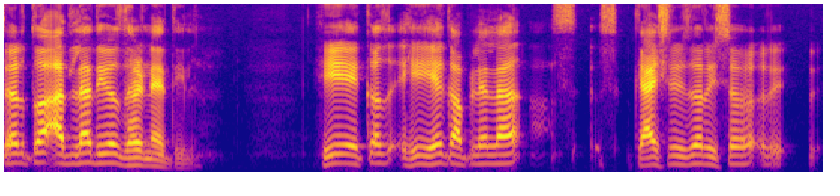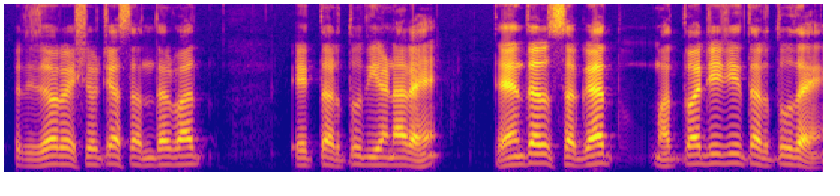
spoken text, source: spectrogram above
तर तो आदला दिवस धरण्यात येईल. ही एकच ही एक आपल्याला कॅश रिझर्व रिसर्व रिझर्व रेशोच्या संदर्भात एक तरतूद येणार आहे. त्यानंतर सगळ्यात महत्त्वाची जी तरतूद आहे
